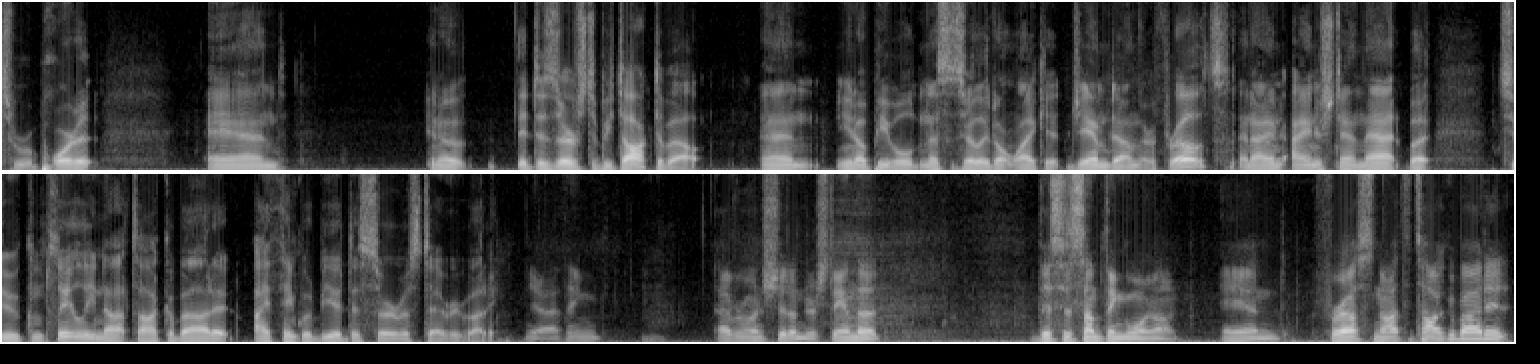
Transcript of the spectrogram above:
to report it, and you know, it deserves to be talked about and you know people necessarily don't like it jammed down their throats, and I I understand that, but to completely not talk about it, I think would be a disservice to everybody. Yeah, I think everyone should understand that this is something going on, and for us not to talk about it,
